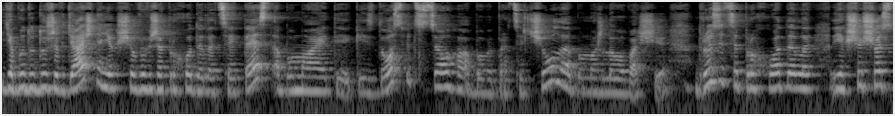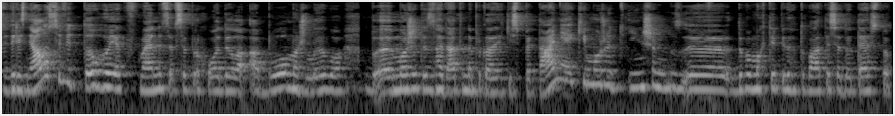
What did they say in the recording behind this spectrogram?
Я буду дуже вдячна, якщо ви вже проходили цей тест, або маєте якийсь досвід з цього, або ви про це чули, або, можливо, ваші друзі це проходили. Якщо щось відрізнялося від того, як в мене це все проходило, або, можливо, можете згадати, наприклад, якісь питання, які можуть іншим е, допомогти підготуватися до тесту.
